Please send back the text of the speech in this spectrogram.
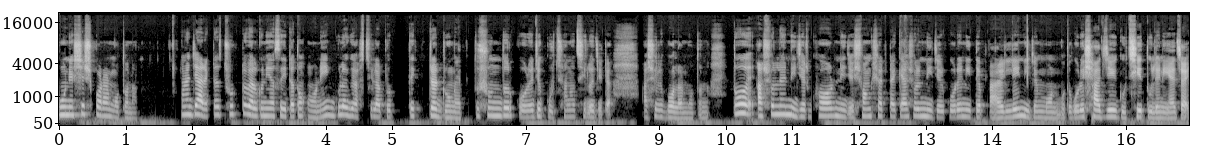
গুণে শেষ করার মতো না। ওনার যে আরেকটা ছোট্ট ব্যালকনি আছে, এটা তো অনেকগুলো গাছ ছিল আর প্রত্যেকটা রুম এত সুন্দর করে যে গুছানো ছিল যেটা আসলে বলার মতো না। তো আসলে নিজের ঘর, নিজের সংসারটাকে আসলে নিজের করে নিতে পারলে নিজের মন মতো করে সাজিয়ে গুছিয়ে তুলে নেওয়া যায়।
